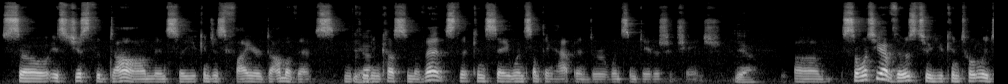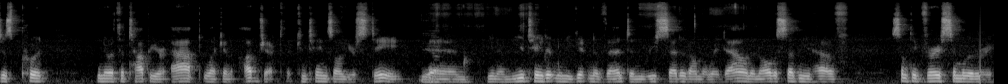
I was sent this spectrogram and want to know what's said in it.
So it's just the DOM, and so you can just fire DOM events, including custom events that can say when something happened or when some data should change. Yeah. So once you have those two, you can totally just put, you know, at the top of your app like an object that contains all your state, Yeah. and you know, mutate it when you get an event and reset it on the way down, and all of a sudden you have something very similar.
